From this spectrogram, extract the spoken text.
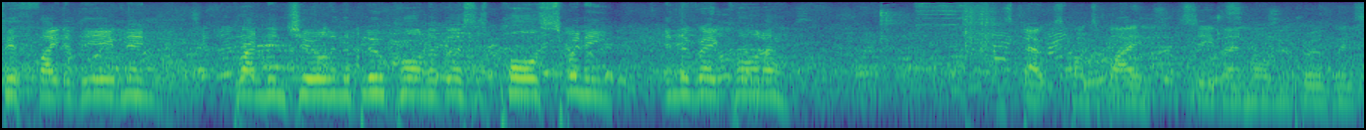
fifth fight of the evening. Brandon Duell in the blue corner versus Paul Swinney in the red corner. This bout sponsored by Seaburn Home Improvements.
